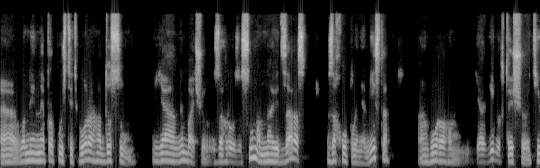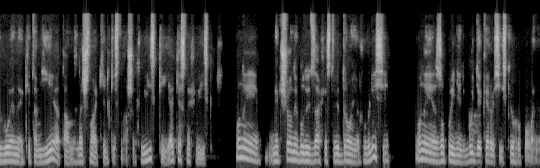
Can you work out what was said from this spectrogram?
е, вони не пропустять ворога до Сум. Я не бачу загрози Сумам навіть зараз захоплення міста е, ворогом. Я вірю в те, що ті воїни, які там є, а там значна кількість наших військ якісних військ, вони, якщо не будуть захист від дронів в лісі, вони зупинять будь-яке російське угруповання.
